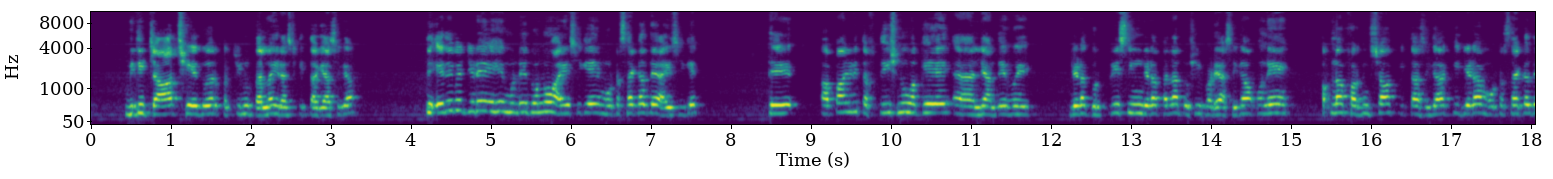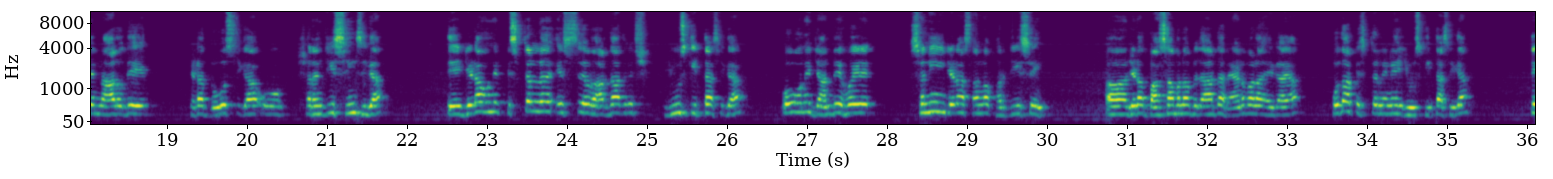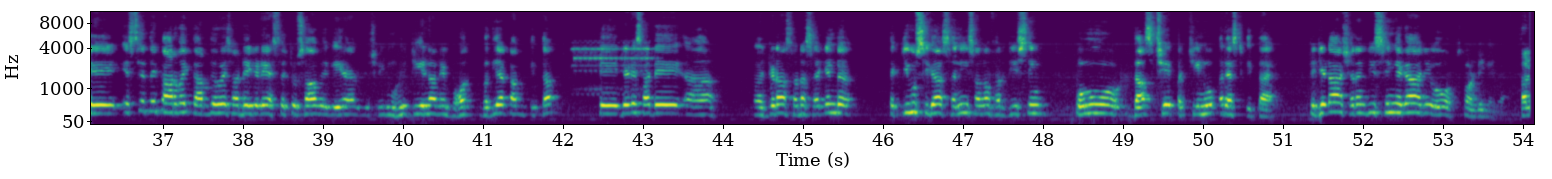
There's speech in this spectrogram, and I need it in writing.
ਮਿਤੀ 4/6/2025 ਨੂੰ ਪਹਿਲਾਂ ਹੀ ਅਰੈਸਟ ਕੀਤਾ ਗਿਆ ਸੀਗਾ। ਤੇ ਇਹਦੇ ਵਿੱਚ ਜਿਹੜੇ ਇਹ ਮੁੰਡੇ ਦੋਨੋਂ ਆਏ ਸੀਗੇ, ਮੋਟਰਸਾਈਕਲ ਤੇ ਆਏ ਸੀਗੇ। ਤੇ ਆਪਾਂ ਜਿਹੜੀ ਤਫਤੀਸ਼ ਨੂੰ ਅੱਗੇ ਲਿਆਂਦੇ ਹੋਏ ਜਿਹੜਾ ਗੁਰਪ੍ਰੀਤ ਸਿੰਘ ਜਿਹੜਾ ਪਹਿਲਾਂ ਦੋਸ਼ੀ ਫੜਿਆ ਸੀਗਾ, ਉਹਨੇ ਆਪਣਾ ਫਰਨਸ਼ਾਪ ਕੀਤਾ ਸੀਗਾ ਕਿ ਜਿਹੜਾ ਮੋਟਰਸਾਈਕਲ ਦੇ ਨਾਲ ਉਹਦੇ ਜਿਹੜਾ ਦੋਸਤ ਸੀਗਾ, ਉਹ ਸ਼ਰਨਜੀਤ ਸਿੰਘ ਸੀਗਾ ਤੇ ਜਿਹੜਾ ਉਹਨੇ ਪਿਸਟਲ ਇਸ ਵਾਰਦਾਤ ਵਿੱਚ ਯੂਜ਼ ਕੀਤਾ ਸੀਗਾ, ਉਹ ਉਹਨੇ ਜਾਂਦੇ ਹੋਏ ਸਨੀ ਜਿਹੜਾ ਸਨ of ਹਰਜੀਤ ਸਿੰਘ ਜਿਹੜਾ ਬਾਂਸਾਵਾਲਾ ਬਾਜ਼ਾਰ ਦਾ ਰਹਿਣ ਵਾਲਾ ਹੈਗਾ ਆ, ਉਹਦਾ ਪਿਸਟਲ ਇਹਨੇ ਯੂਜ਼ ਕੀਤਾ ਸੀਗਾ ਤੇ ਇਸੇ ਤੇ ਕਾਰਵਾਈ ਕਰਦੇ ਹੋਏ ਸਾਡੇ ਜਿਹੜੇ ਐਸਐਚਓ ਸਾਹਿਬ ਹੈਗੇ ਆ, ਸ਼੍ਰੀ ਮੋਹਿਤ ਜੀ, ਇਹਨਾਂ ਨੇ ਬਹੁਤ ਵਧੀਆ ਕੰਮ ਕੀਤਾ ਤੇ ਜਿਹੜੇ ਸਾਡੇ ਜਿਹੜਾ ਸਾਡਾ ਸੈਕੰਡ ਅਕਿਊਜ਼ ਸੀਗਾ ਸਨੀ ਸਨ of ਹਰਜੀਤ ਸਿੰਘ, ਉਹਨੂੰ 10 6 25 ਨੂੰ ਅਰੈਸਟ ਕੀਤਾ ਹੈ। ਤੇ ਜਿਹੜਾ ਸ਼ਰਨਜੀਤ ਸਿੰਘ ਹੈਗਾ ਅਜੇ ਉਹ ਅਬਸਕੌਂਡਿੰਗ ਹੈਗਾ।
